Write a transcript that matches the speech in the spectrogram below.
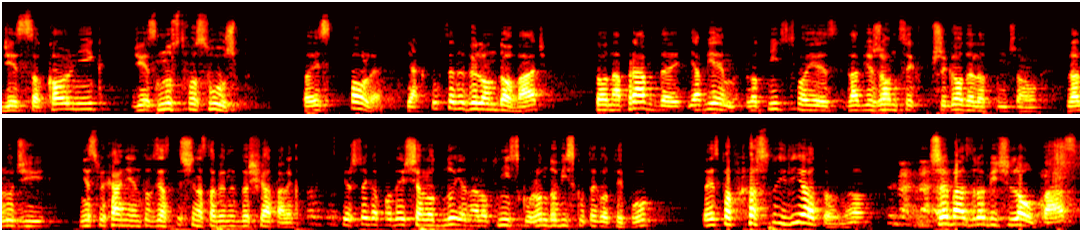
gdzie jest sokolnik, gdzie jest mnóstwo służb. To jest pole. Jak tu chcemy wylądować, to naprawdę, ja wiem, lotnictwo jest dla wierzących w przygodę lotniczą, dla ludzi niesłychanie entuzjastycznie nastawionych do świata, ale ktoś, kto z pierwszego podejścia ląduje na lotnisku, lądowisku tego typu, to jest po prostu idiotą. No. Trzeba zrobić low pass,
